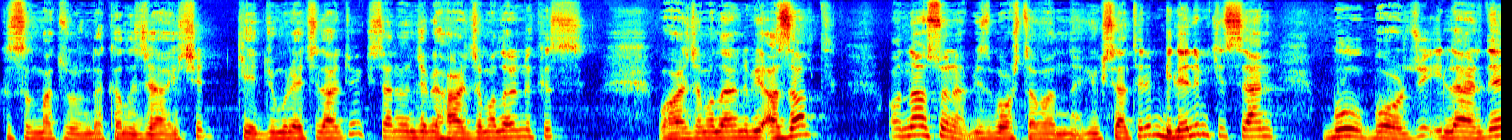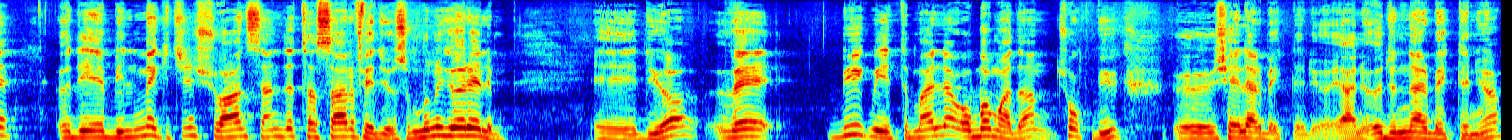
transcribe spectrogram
kısılmak zorunda kalacağı için ki Cumhuriyetçiler diyor ki sen önce bir harcamalarını kıs. Bu harcamalarını bir azalt. Ondan sonra biz borç tavanını yükseltelim. Bilelim ki sen bu borcu ileride ödeyebilmek için şu an sen de tasarruf ediyorsun. Bunu görelim e, diyor ve büyük bir ihtimalle Obama'dan çok büyük e, şeyler bekleniyor. Yani ödünler bekleniyor.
